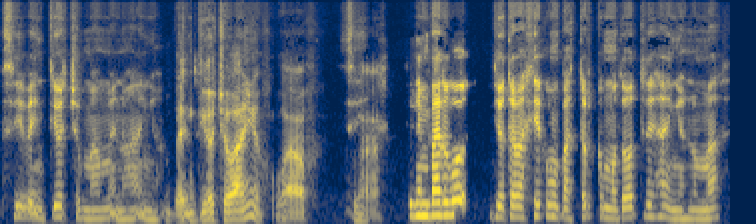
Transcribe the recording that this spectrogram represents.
Sí, 28 más o menos años. 28 años, wow. Sin embargo, yo trabajé como pastor como dos o tres años nomás.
